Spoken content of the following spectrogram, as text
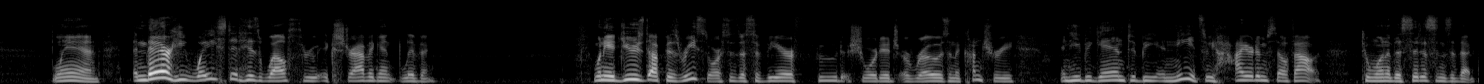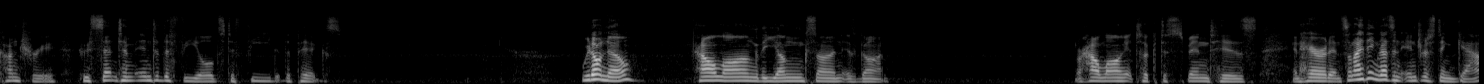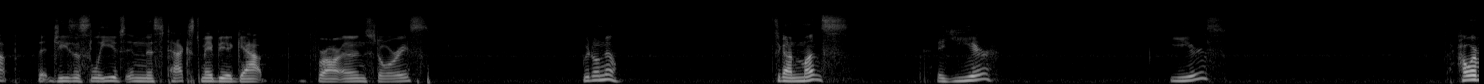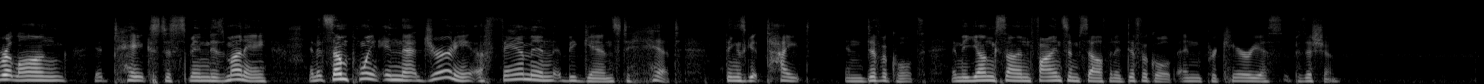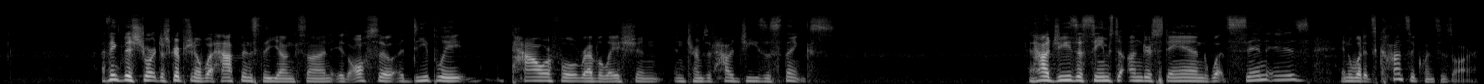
land. And there he wasted his wealth through extravagant living. When he had used up his resources, a severe food shortage arose in the country, and he began to be in need. So he hired himself out to one of the citizens of that country, who sent him into the fields to feed the pigs. We don't know how long the young son is gone or how long it took to spend his inheritance. And I think that's an interesting gap that Jesus leaves in this text, maybe a gap for our own stories. We don't know. It's gone months, a year, years. However long it takes to spend his money, And at some point in that journey, a famine begins to hit. Things get tight and difficult, and the young son finds himself in a difficult and precarious position. I think this short description of what happens to the young son is also a deeply powerful revelation in terms of how Jesus thinks and how Jesus seems to understand what sin is and what its consequences are.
